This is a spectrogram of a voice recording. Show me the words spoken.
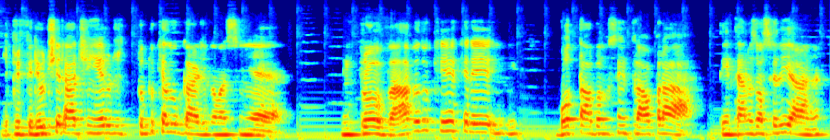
ele preferiu tirar dinheiro de tudo que é lugar, digamos assim, é improvável do que querer botar o Banco Central para tentar nos auxiliar, né?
